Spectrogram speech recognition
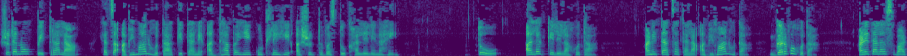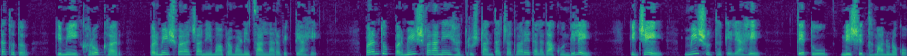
श्रोत्यानो पेत्राला याचा अभिमान होता की त्याने अद्यापही कुठलीही अशुद्ध वस्तू खाल्लेली नाही. तो अलग केलेला होता आणि त्याचा त्याला अभिमान होता गर्व होता आणि त्याला असं वाटत होतं की मी खरोखर परमेश्वराच्या नियमाप्रमाणे चालणारा व्यक्ती आहे. परंतु परमेश्वराने ह्या दृष्टांताच्याद्वारे त्याला दाखवून दिले की जे मी शुद्ध केले आहे ते तू निषिद्ध मानू नको.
